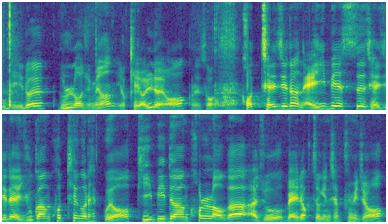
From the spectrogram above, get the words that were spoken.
여기를 눌러주면 이렇게 열려요. 그래서 겉 재질은 ABS 재질의 유광 코팅을 했고요. 비비드한 컬러가 아주 매력적인 제품이죠.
